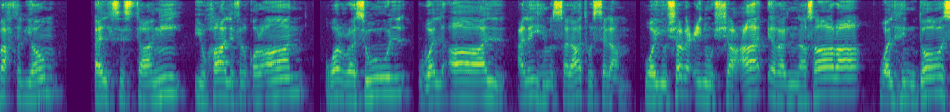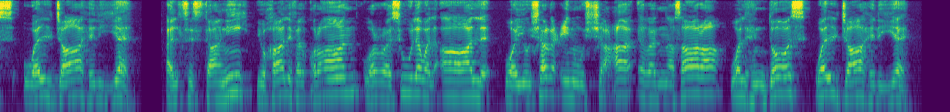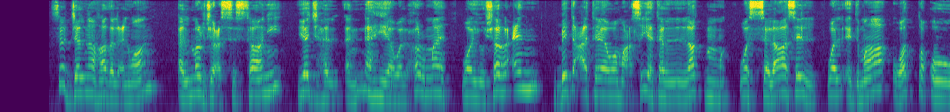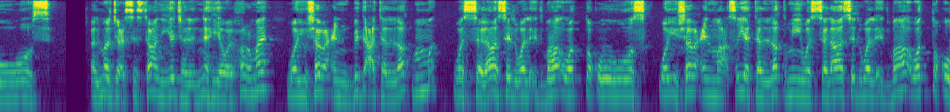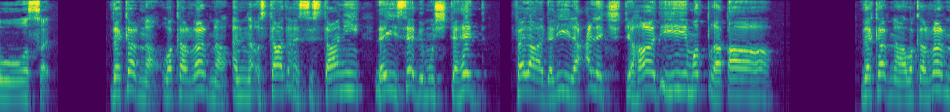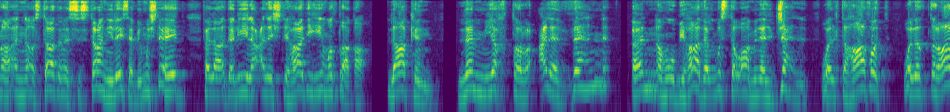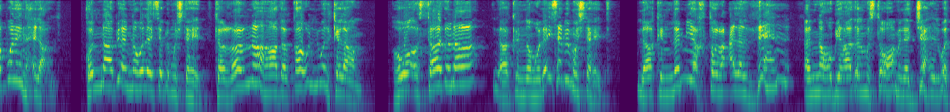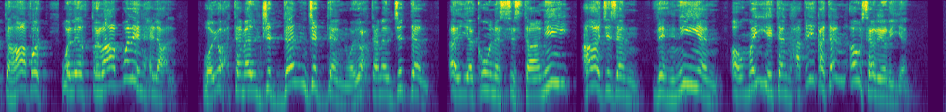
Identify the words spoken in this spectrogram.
بحث اليوم السستاني يخالف القرآن والرسول والآل عليهم الصلاة والسلام ويشرعن شعائر النصارى والهندوس والجاهلية. السستاني يخالف القرآن والرسول والآل ويشرعن شعائر النصارى والهندوس والجاهلية. سجلنا هذا العنوان. المرجع السستاني يجهل النهي والحرمة ويشرعن بدعة ومعصية اللطم والسلاسل والإدماء والطقوس. المرجع السستاني يجهل النهي والحرمة ويشرعن بدعة اللطم والسلاسل والإدماء والطقوس. ويشرعن معصية اللطم والسلاسل والإدماء والطقوس. ذكرنا وكررنا أن أستاذنا السستاني ليس بمجتهد فلا دليل على اجتهاده مطلقا. ذكرنا وكررنا أن أستاذنا السستاني ليس بمجتهد فلا دليل على اجتهاده مطلقا لكن لم يخطر على الذهن أنه بهذا المستوى من الجهل والتهافت والاضطراب والانحلال. قلنا بأنه ليس بمجتهد. كررنا هذا القول والكلام. هو أستاذنا لكنه ليس بمجتهد. لكن لم يخطر على الذهن أنه بهذا المستوى من الجهل والتهافت والاضطراب والانحلال. ويحتمل جدا جدا ويحتمل جدا أن يكون السستاني عاجزا ذهنيا أو ميتا حقيقة أو سريريا.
